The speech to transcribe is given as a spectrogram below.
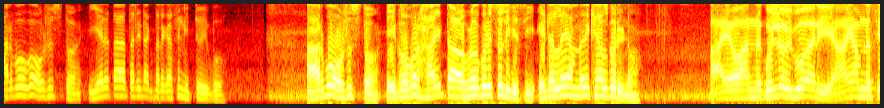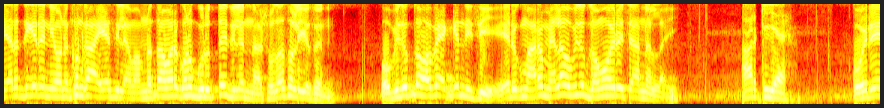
আর বউগো অসুস্থ ইয়ারে তাড়াতাড়ি ডাক্তারের কাছে নিতে হইব। আর বউ অসুস্থ এই খবর হাই তাড়াহুড়ো করে চলে গেছি এটার লাই আপনারা খেয়াল করি না। আয় ও আন্না কইলে হইব আরে আয় আপনার চেয়ারের দিকে রে নিয়ে অনেকক্ষণ আইয়াছিলাম আপনার তো আমার কোনো গুরুত্বই দিলেন না সোজা চলে গেছেন। অভিযোগ তো হবে একদিন দিছি এরকম আরও মেলা অভিযোগ জমা হয়ে রয়েছে আন্নার লাই। আর কি কই রে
